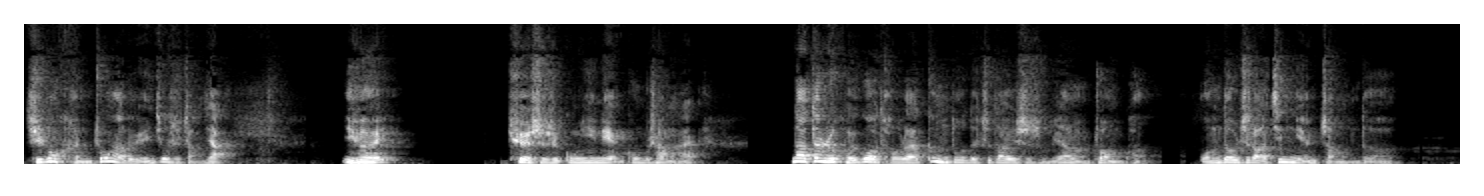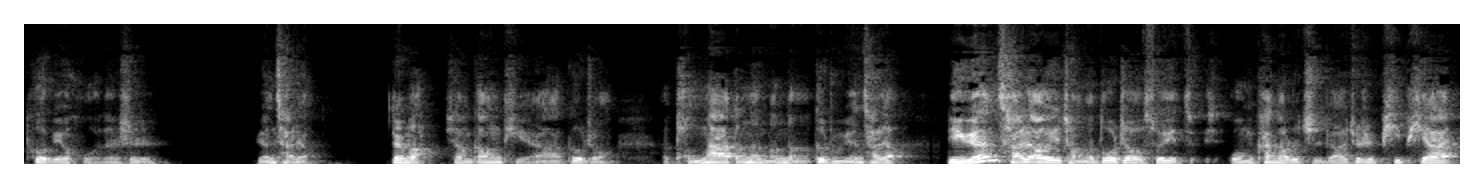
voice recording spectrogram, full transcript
其中很重要的原因就是涨价，因为确实是供应链供不上来。那但是回过头来，更多的制造业是什么样的状况？我们都知道，今年涨得特别火的是原材料，对吗？像钢铁啊、各种铜啊等等等等各种原材料。你原材料一涨得多之后，所以我们看到的指标就是 PPI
